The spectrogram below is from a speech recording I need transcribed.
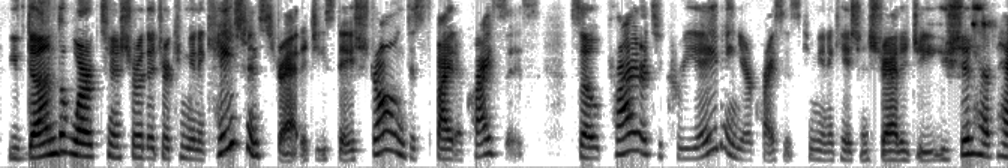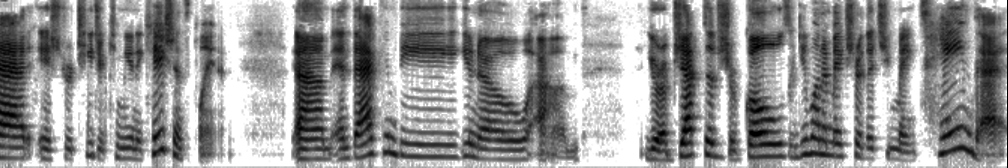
You've done the work to ensure that your communication strategy stays strong despite a crisis. So, prior to creating your crisis communication strategy, you should have had a strategic communications plan. Um, and that can be, you know, um, your objectives, your goals, and you want to make sure that you maintain that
